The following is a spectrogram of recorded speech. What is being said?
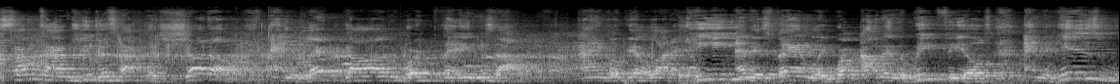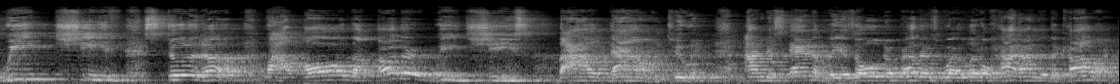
Sometimes you just have to shut up and let God work things out. I ain't gonna get a lot of he and his family were out in the wheat fields and his wheat sheaf stood up while all the other wheat sheaves bowed down to it. Understandably, his older brothers were a little hot under the collar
